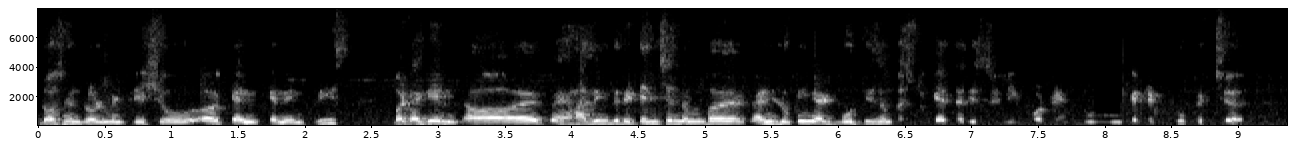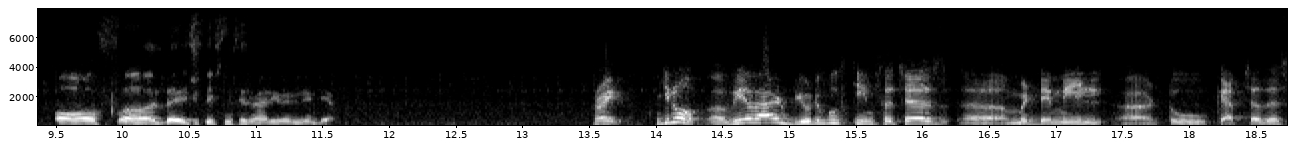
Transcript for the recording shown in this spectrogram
gross enrollment ratio uh, can can increase but again, uh, having the retention number and looking at both these numbers together is really important to get a true picture of uh, the education scenario in India. Right. You know, uh, we have had beautiful schemes such as uh, midday meal to capture this,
